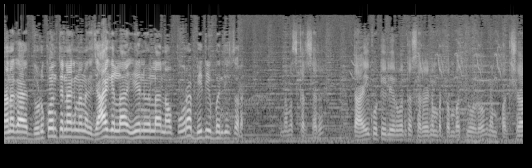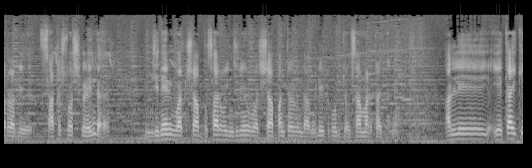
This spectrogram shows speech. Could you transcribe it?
ನನಗೆ ದುಡ್ಕೊಂಡು ತಿನ್ನಾಕ ನನಗೆ ಜಾಗಿಲ್ಲ ಏನೂ ಇಲ್ಲ. ನಾವು ಪೂರಾ ಬೀದಿಗೆ ಬಂದೀವಿ ಸರ್. ನಮಸ್ಕಾರ ಸರ್. ತಾಯಿಕೋಟಿಲಿರುವಂಥ ಸರ್ವೆ ನಂಬರ್ ತೊಂಬತ್ತೇಳು, ನಮ್ಮ ಪಕ್ಷಾರ ಅಲ್ಲಿ ಸಾಕಷ್ಟು ವರ್ಷಗಳಿಂದ ಇಂಜಿನಿಯರಿಂಗ್ ವರ್ಕ್ಶಾಪ್ ಬುಸಾರ್ ಇಂಜಿನಿಯರಿಂಗ್ ವರ್ಕ್ಶಾಪ್ ಅಂತ ಒಂದು ಅಂಗಡಿ ಇಟ್ಕೊಂಡು ಕೆಲಸ ಮಾಡ್ತಾ ಇದ್ದಾನೆ. ಅಲ್ಲಿ ಏಕಾಏಕಿ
